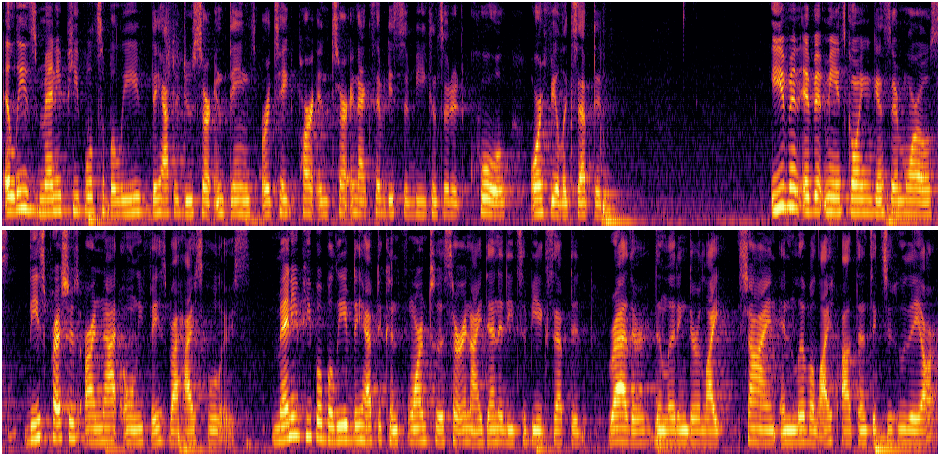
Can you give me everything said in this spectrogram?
It leads many people to believe they have to do certain things or take part in certain activities to be considered cool or feel accepted. Even if it means going against their morals, these pressures are not only faced by high schoolers. Many people believe they have to conform to a certain identity to be accepted, rather than letting their light shine and live a life authentic to who they are.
